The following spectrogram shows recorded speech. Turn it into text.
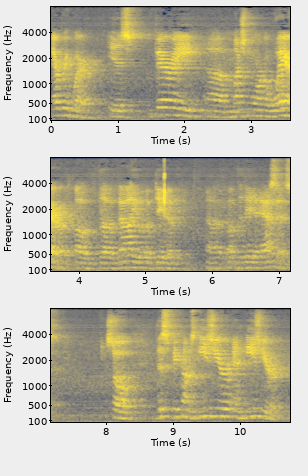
everywhere is very uh, much more aware of the value of data uh, of the data assets. So this becomes easier and easier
